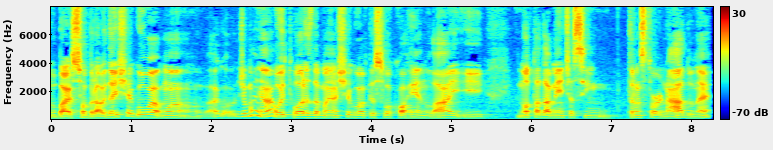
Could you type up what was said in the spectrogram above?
no bairro Sobral. E daí chegou uma, uma- de manhã, 8 horas da manhã, chegou uma pessoa correndo lá e, e notadamente assim transtornado, né?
